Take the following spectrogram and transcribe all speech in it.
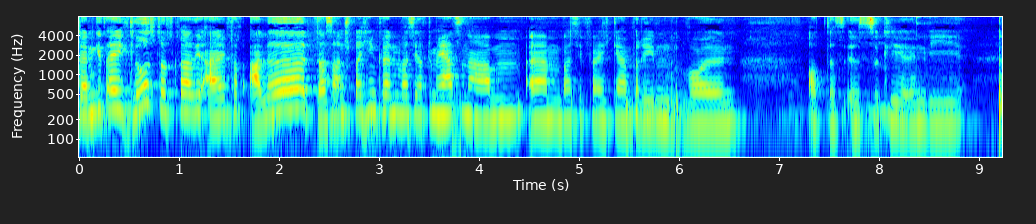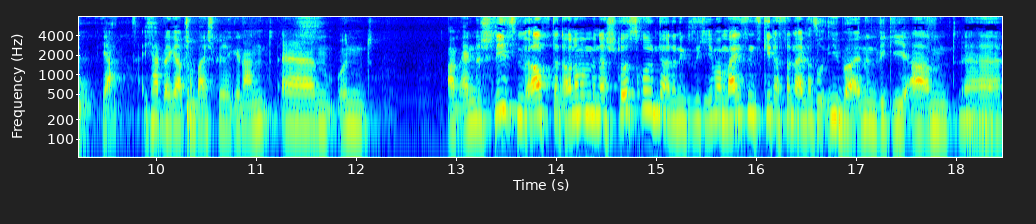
dann geht's eigentlich los, dass quasi einfach alle das ansprechen können, was sie auf dem Herzen haben, ähm, was sie vielleicht gern bereden wollen. Ob das ist, okay, irgendwie, ja, ich habe ja gerade schon Beispiele genannt. Ähm, und am Ende schließen wir oft dann auch nochmal mit einer Schlussrunde. Allerdings nicht immer. Meistens geht das dann einfach so über in den WG-Abend. Äh,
